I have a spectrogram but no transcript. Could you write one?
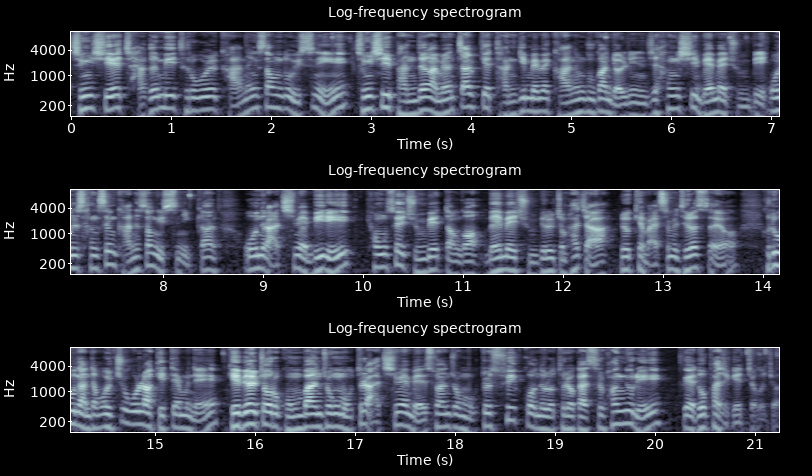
증시에 자금이 들어올 가능성도 있으니 증시 반등하면 짧게 단기 매매 가능 구간 열리는지 항시 매매 준비 오늘 상승 가능성이 있으니까 오늘 아침에 미리 평소에 준비했던 거 매매 준비를 좀 하자 이렇게 말씀을 드렸어요. 그리고 난 다음 오늘 쭉 올랐기 때문에 개별적으로 공부한 종목들 아침에 매수한 종목들 수익권으로 들어갔을 확률이 확률이 꽤 높아지겠죠. 그죠?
